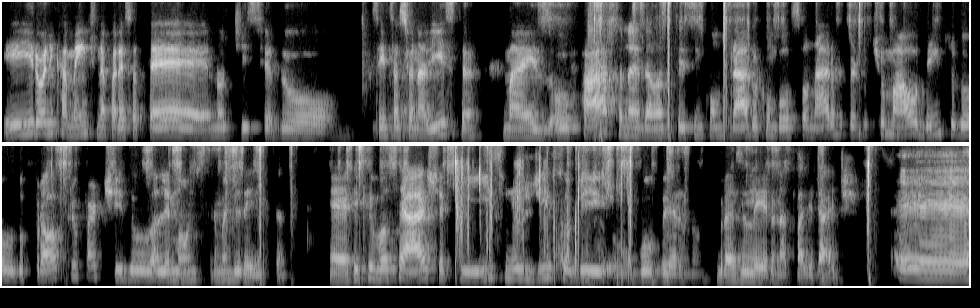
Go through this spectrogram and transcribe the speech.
E, ironicamente, né, parece até notícia do sensacionalista, mas o fato né, dela ter se encontrado com Bolsonaro repercutiu mal dentro do, do próprio partido alemão de extrema-direita. É, o que, que você acha que isso nos diz sobre o governo brasileiro na atualidade? É,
